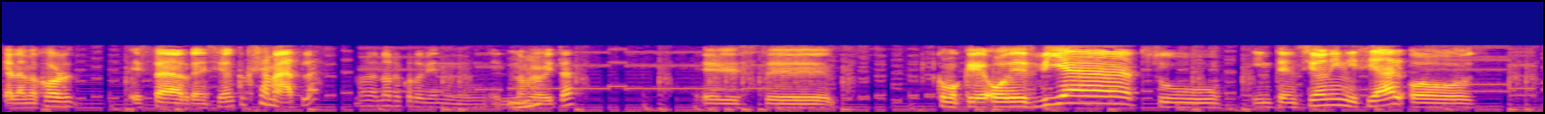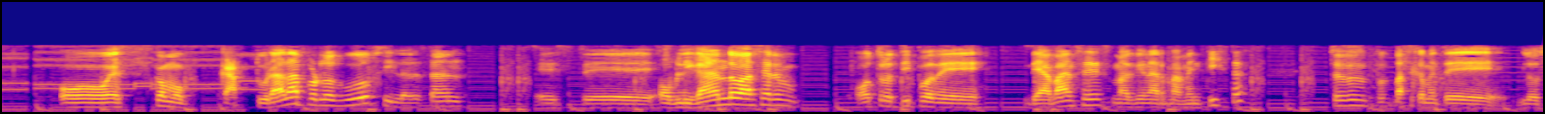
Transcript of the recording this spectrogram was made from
que a lo mejor esta organización creo que se llama Atlas, no, no recuerdo bien el nombre ahorita. Este como que o desvía su intención inicial o o es como capturada por los Wolves y las están este, obligando a hacer otro tipo de, de avances, más bien armamentistas. Entonces, pues básicamente los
